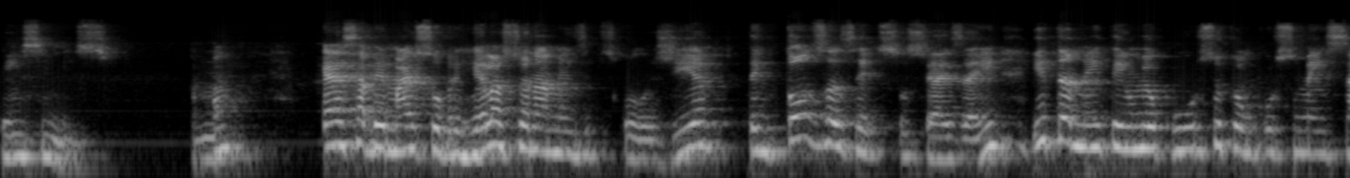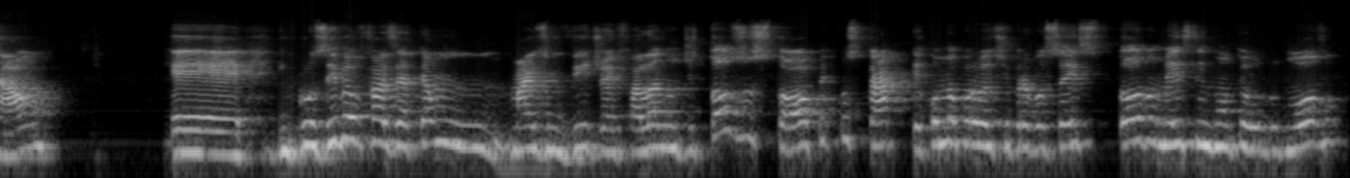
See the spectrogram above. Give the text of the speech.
Pense nisso, tá bom? Quer saber mais sobre relacionamentos e psicologia? Tem todas as redes sociais aí e também tem o meu curso, que é um curso mensal. É, inclusive, eu vou fazer até um, mais um vídeo aí falando de todos os tópicos, tá? Porque, como eu prometi para vocês, todo mês tem conteúdo novo.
